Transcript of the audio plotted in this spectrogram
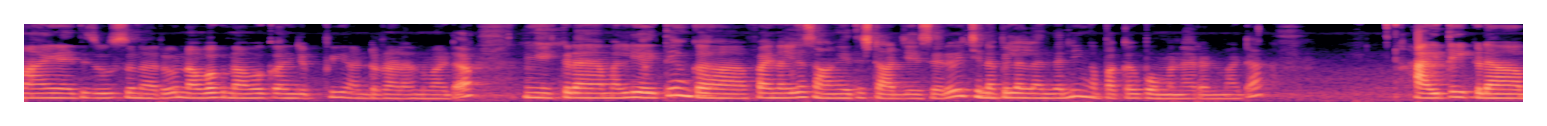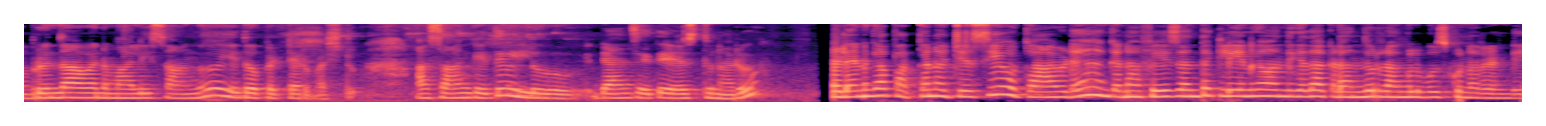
మా ఆయన అయితే చూస్తున్నారు. నవ్వకు నవ్వకు అని చెప్పి అంటున్నాడు అనమాట ఇక్కడ మళ్ళీ అయితే ఇంకా ఫైనల్గా సాంగ్ అయితే స్టార్ట్ చేశారు. చిన్నపిల్లలందరినీ ఇంకా పక్కకు పొమ్మన్నారనమాట అయితే ఇక్కడ బృందావనమాలి సాంగ్ ఏదో పెట్టారు ఫస్ట్. ఆ సాంగ్ అయితే వీళ్ళు డ్యాన్స్ అయితే వేస్తున్నారు. సడన్గా పక్కన వచ్చేసి ఒక ఆవిడ ఇంకా నా ఫేస్ అంతా క్లీన్గా ఉంది కదా అక్కడ అందరూ రంగులు పూసుకున్నారండి.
